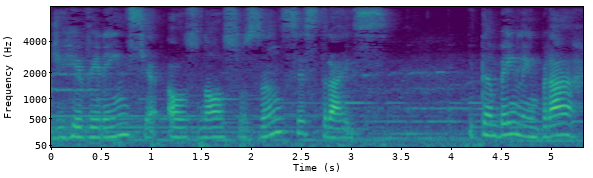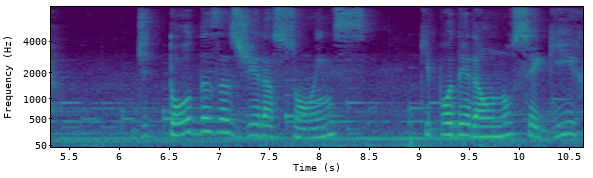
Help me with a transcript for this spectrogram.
de reverência aos nossos ancestrais e também lembrar de todas as gerações que poderão nos seguir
